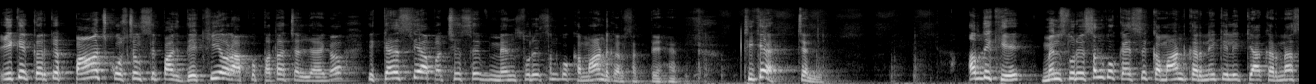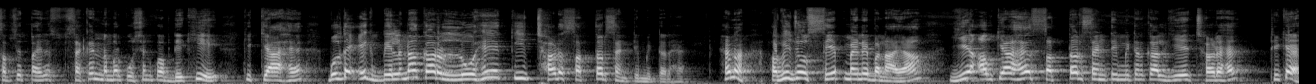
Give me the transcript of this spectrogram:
एक एक करके पाँच क्वेश्चन सिर्फ़ आज देखिए और आपको पता चल जाएगा कि कैसे आप अच्छे से मैंसुरेशन को कमांड कर सकते हैं। ठीक है? चलिए। अब देखिए मेंसुरेशन को कैसे कमांड करने के लिए क्या करना सबसे पहले सेकंड नंबर क्वेश्चन को आप देखिए कि क्या है। बोलते एक बेलनाकार लोहे की छड़ 70 सेंटीमीटर है। है ना? अभी जो शेप मैंने बनाया, ये अब क्या है? 70 सेंटीमीटर का ये छड़ है, ठीक है?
